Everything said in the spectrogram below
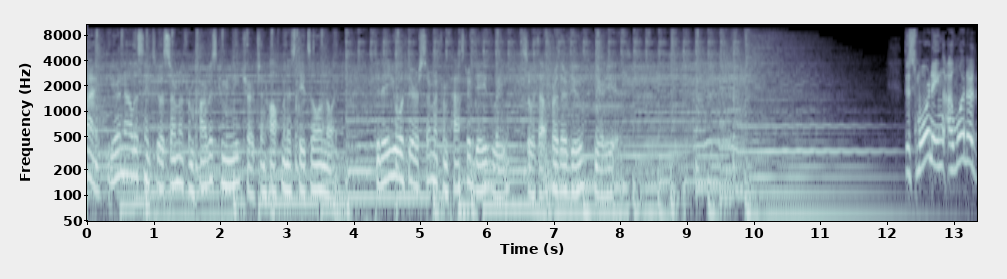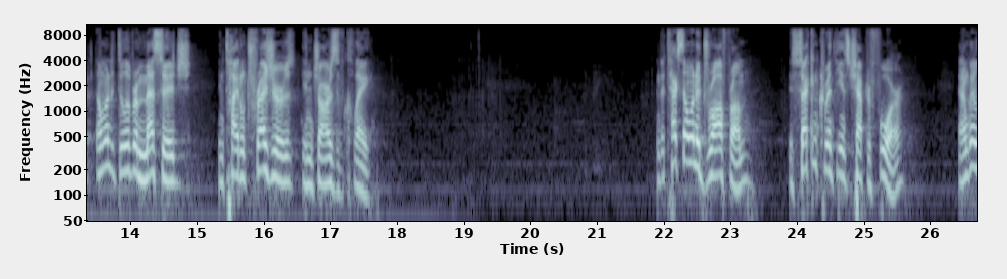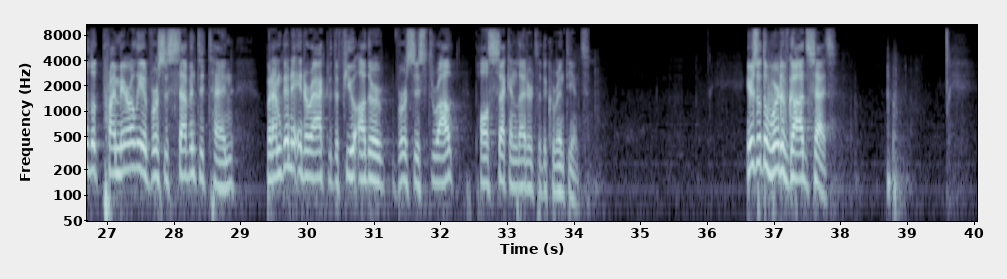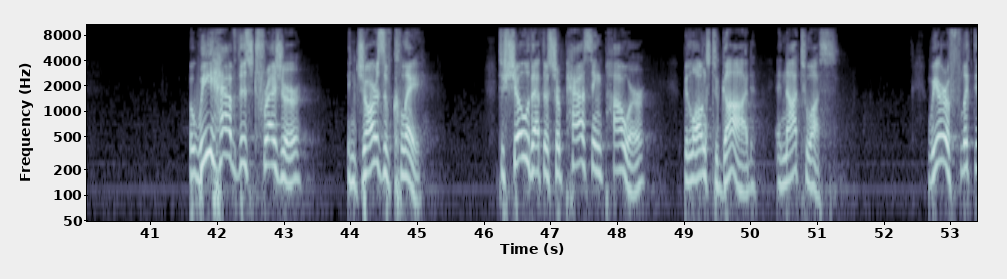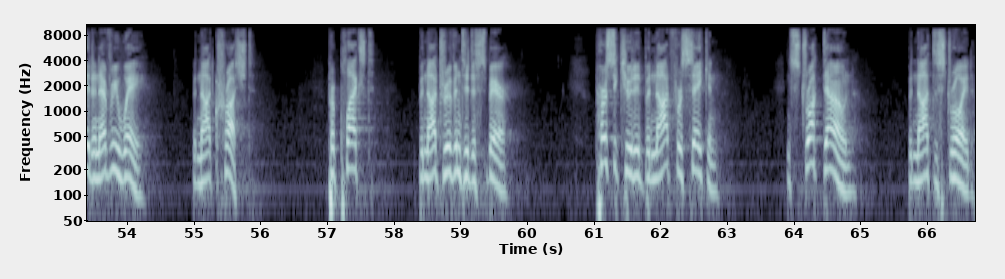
Hi, you are now listening to a sermon from Harvest Community Church in Hoffman Estates, Illinois. Today you will hear a sermon from Pastor Dave Lee, so without further ado, here he is. This morning, I want to, I want to deliver a message entitled Treasures in Jars of Clay. And the text I want to draw from is 2 Corinthians chapter 4. And I'm going to look primarily at verses 7 to 10, but I'm going to interact with a few other verses throughout Paul's second letter to the Corinthians. Here's what the Word of God says. But we have this treasure in jars of clay to show that the surpassing power belongs to God and not to us. We are afflicted in every way, but not crushed, perplexed, but not driven to despair, persecuted, but not forsaken, and struck down, but not destroyed,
